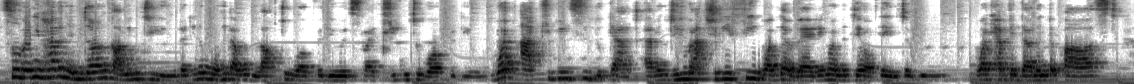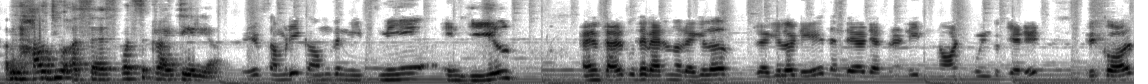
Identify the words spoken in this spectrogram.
So when you have an intern coming to you that you know Mohit, I would love to work with you. It's my dream to work with you. What attributes do you look at? I mean, do you actually see what they're wearing on the day of the interview? What have they done in the past? I mean, how do you assess? What's the criteria? If somebody comes and meets me in heels, and if that is what they wear on a regular regular day, then they are definitely not going to get it because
